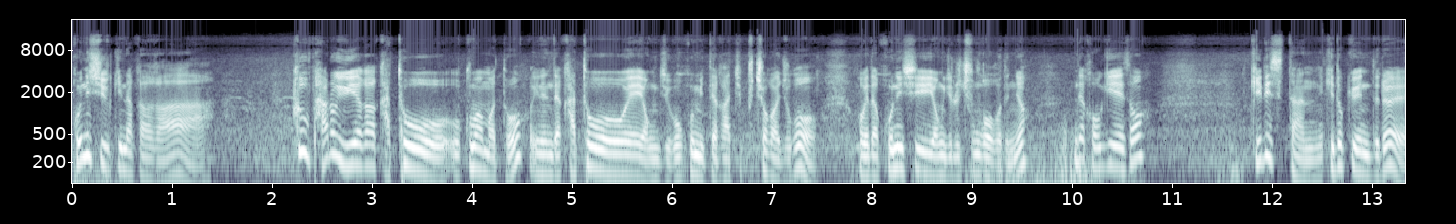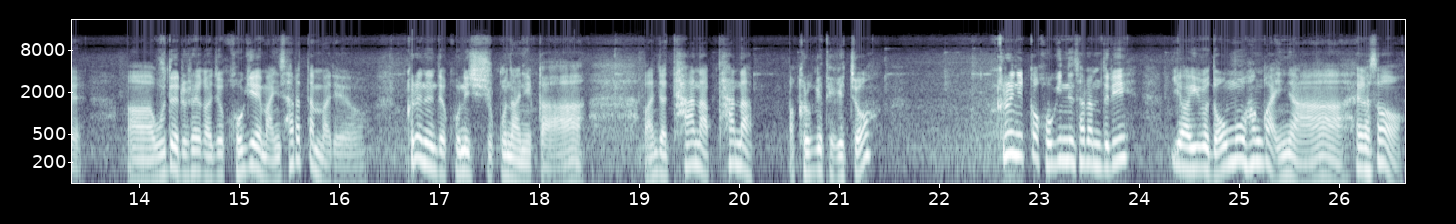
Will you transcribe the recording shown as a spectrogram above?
고니시 유키나카가 그 바로 위에가 가토 구마모토 있는데 가토의 영지고 그 밑에 같이 붙여가지고 거기다 고니시 영지를 준 거거든요. 근데 거기에서 기리스탄 기독교인들을 어, 우대를 해가지고 거기에 많이 살았단 말이에요. 그랬는데 고니시 죽고 나니까 완전 탄압 탄압 막 그런 게 되겠죠. 그러니까 거기 있는 사람들이 야 이거 너무한 거 아니냐 해가서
